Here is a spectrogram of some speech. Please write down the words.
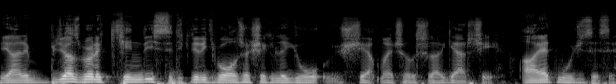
Yani biraz böyle kendi istedikleri gibi olacak şekilde yo şey yapmaya çalışırlar gerçeği. Ayet mucizesi.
